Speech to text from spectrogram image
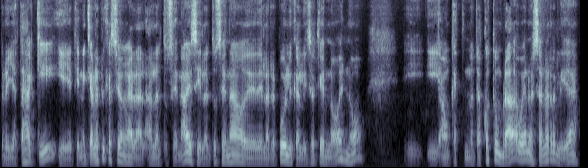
Pero ya estás aquí y ella tiene que darle explicación al, al alto senado. Y si el alto senado de, de la República le dice que no, es no. Y, y, aunque no esté acostumbrada, bueno, esa es la realidad.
